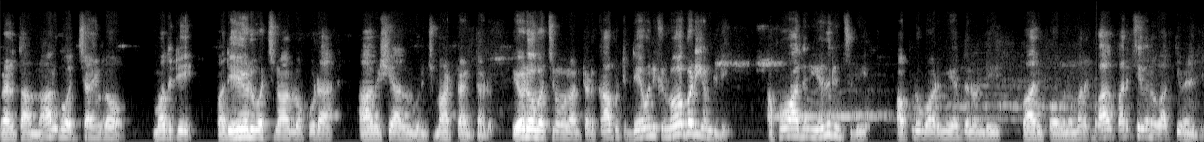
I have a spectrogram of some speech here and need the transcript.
వెళ్తాం. నాలుగో అధ్యాయంలో మొదటి పదిహేడు వచనాల్లో కూడా ఆ విషయాల గురించి మాట్లాడతాడు. ఏడో వచనంలో అంటాడు కాబట్టి దేవునికి లోబడి ఉండి అపవాదిని ఎదిరించుడి అప్పుడు వాడు మీ యొద్ద నుండి పారిపోవును మనకు బాగా పరిచయమైన వాక్యం అనేది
